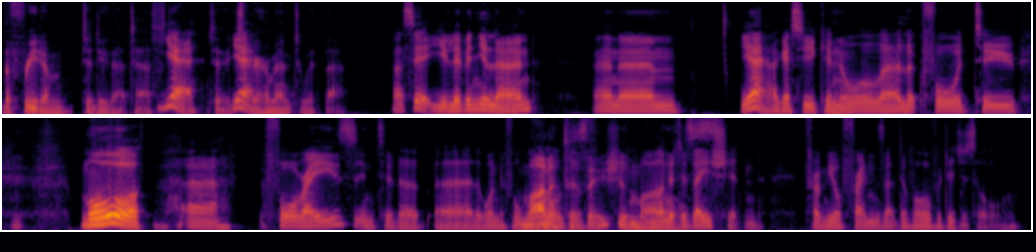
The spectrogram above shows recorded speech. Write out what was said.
the freedom to do that test. Yeah, to yeah. experiment with that. That's it. You live and you learn, and um, yeah, I guess you can all uh, look forward to more uh, forays into the uh, the wonderful world of Monetization models. monetization from your friends at Devolver Digital.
